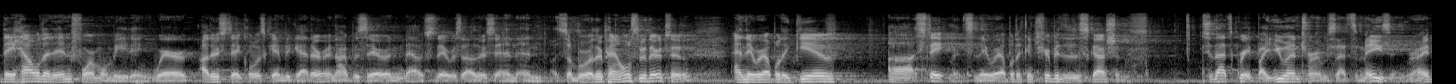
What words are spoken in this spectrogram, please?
they held an informal meeting where other stakeholders came together, and I was there, and Alex there was others, and, and some of our other panelists were there too, and they were able to give uh, statements, and they were able to contribute to the discussion. So that's great. By UN terms, that's amazing, right?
